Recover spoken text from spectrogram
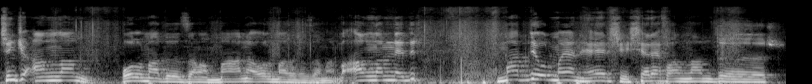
Çünkü anlam olmadığı zaman, mana olmadığı zaman. Anlam nedir? Maddi olmayan her şey, şeref anlamdır.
